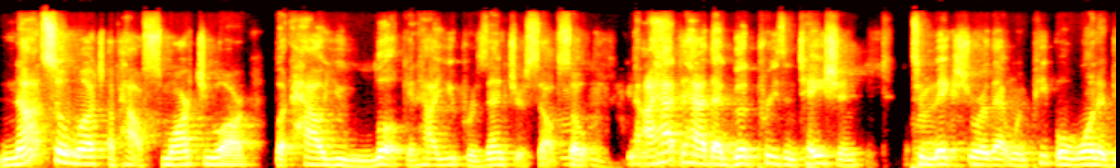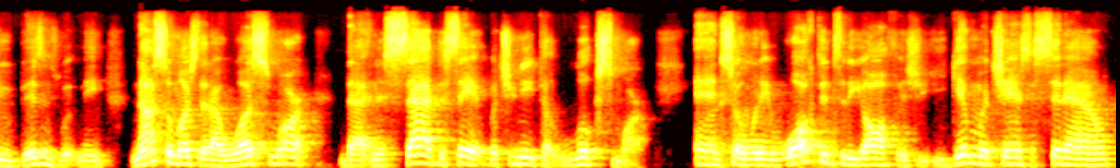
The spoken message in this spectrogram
not so much of how smart you are but how you look and how you present yourself so mm-hmm. i had to have that good presentation to right. make sure that when people want to do business with me not so much that i was smart that and it's sad to say it but you need to look smart and so when they walked into the office you, you give them a chance to sit down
